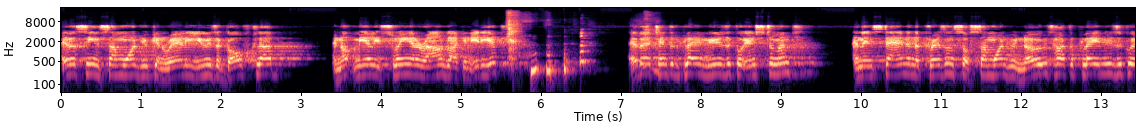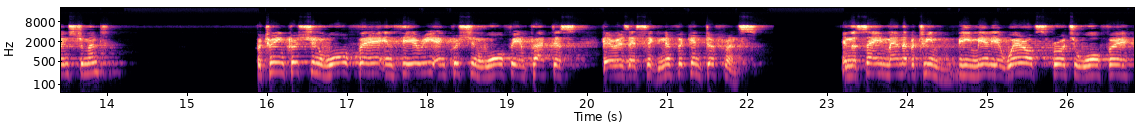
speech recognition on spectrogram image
Ever seen someone who can really use a golf club and not merely swing it around like an idiot? Ever attempted to play a musical instrument and then stand in the presence of someone who knows how to play a musical instrument? Between Christian warfare in theory and Christian warfare in practice, there is a significant difference. In the same manner between being merely aware of spiritual warfare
